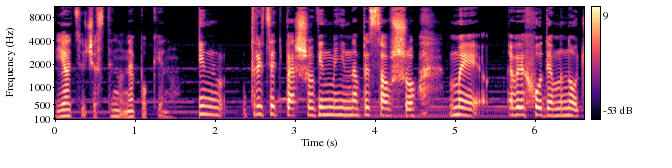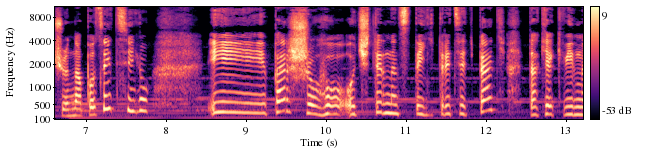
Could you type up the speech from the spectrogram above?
я цю частину не покину. Він 31-го він мені написав, що ми виходимо ночі на позицію. І першого о 14.35, так як він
